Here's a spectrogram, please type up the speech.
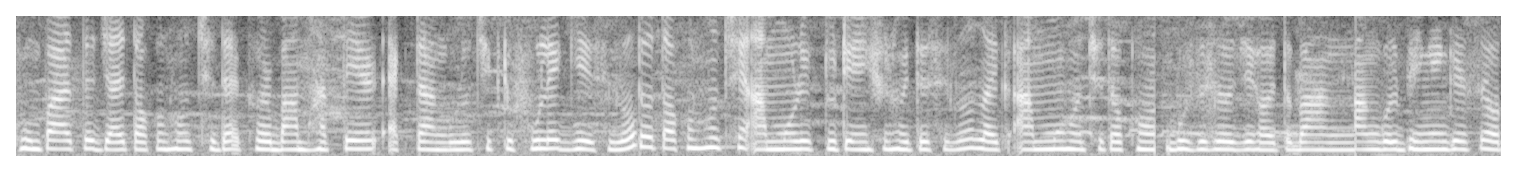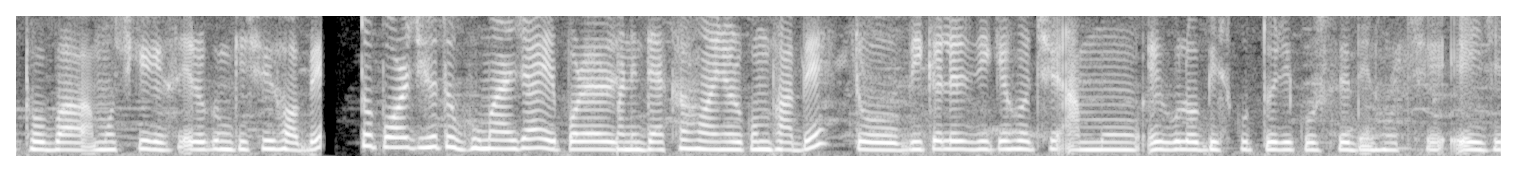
ঘুম পাড়াতে যায়, তখন হচ্ছে দেখো বাম হাতের একটা আঙ্গুল হচ্ছে একটু ফুলে গিয়েছিল। তো তখন হচ্ছে আম্মুর একটু টেনশন হইতেছিল। লাইক আম্মু হচ্ছে তখন বুঝতেছিল যে হয়তো বা আঙ্গুল ভেঙে গেছে অথবা মুচকে গেছে, এরকম কিছুই হবে। তো পরে যেহেতু ঘুমায় যায়, এরপরে মানে দেখা হয়নি ওরকম ভাবে। তো বিকেলের দিকে হচ্ছে আম্মু এগুলো বিস্কুট তৈরি করছে দেন হচ্ছে এই যে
